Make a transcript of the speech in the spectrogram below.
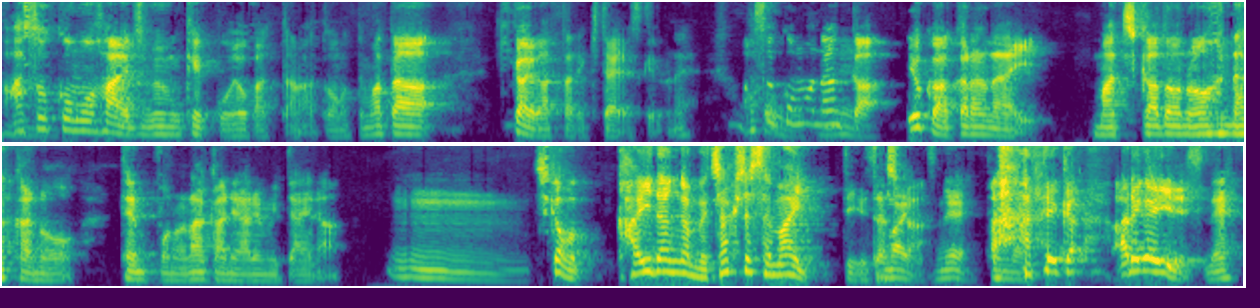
あそこも、はい、自分も結構良かったなと思って、また機会があったら行きたいですけどね。あそこもなんか、よくわからない街角の中の店舗の中にあるみたいな。うん。しかも階段がめちゃくちゃ狭いっていう、確か狭いで。すね。あれが、あれがいいですね。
